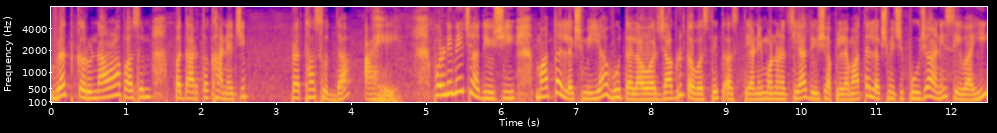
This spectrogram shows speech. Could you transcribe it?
व्रत करून नारळापासून पदार्थ खाण्याची प्रथासुद्धा आहे. पौर्णिमेच्या दिवशी माता लक्ष्मी या भूतलावर जागृत अवस्थेत असते आणि म्हणूनच या दिवशी आपल्याला माता लक्ष्मीची पूजा आणि सेवाही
